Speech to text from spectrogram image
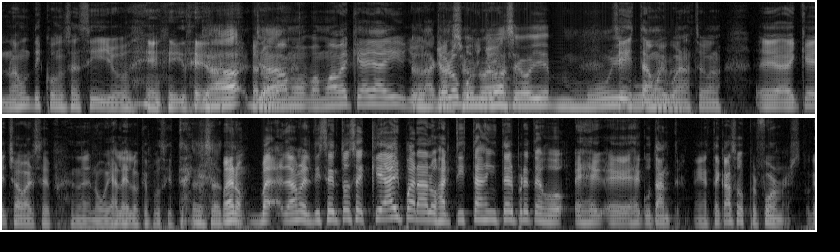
no es un disco, es un sencillo. de- Ya- pero ya- vamos, vamos a ver qué hay ahí. Yo, la yo lo- canción yo- nueva se oye muy Sí, está muy buena, está buena. Eh, hay que chavarse. No voy a leer lo que pusiste. ahí. Exacto. Bueno, ver. Dice entonces, ¿qué hay para los artistas, intérpretes o eje- eh, ejecutantes? En este caso, performers, ¿ok?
